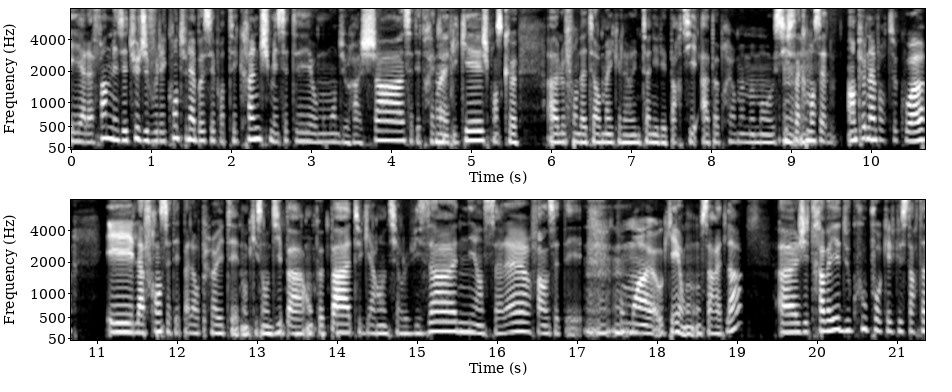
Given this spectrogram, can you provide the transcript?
Et à la fin de mes études, je voulais continuer à bosser pour TechCrunch, mais c'était au moment du rachat, c'était très compliqué. Je pense que euh, le fondateur Michael Harrington, il est parti à peu près au même moment aussi. Ça commençait à être un peu n'importe quoi. Et la France n'était pas leur priorité. Donc ils ont dit, bah, on peut pas te garantir le visa, ni un salaire. Enfin, c'était pour moi, ok, on, s'arrête là. Euh, j'ai travaillé du coup pour quelques startups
